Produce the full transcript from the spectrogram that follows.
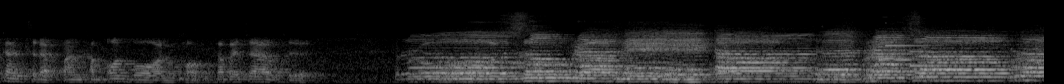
โปรดเอียงพระการสดับฟังคำอ้อนวอนของข้าพเจ้าเถิดโปรดทรงพระเมตตาเถิดพระเจ้าข้า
